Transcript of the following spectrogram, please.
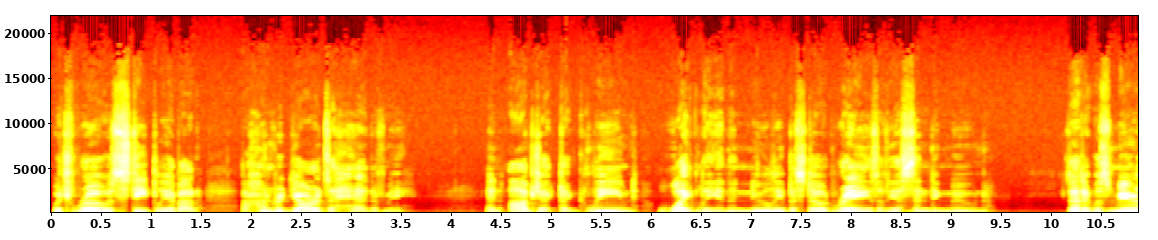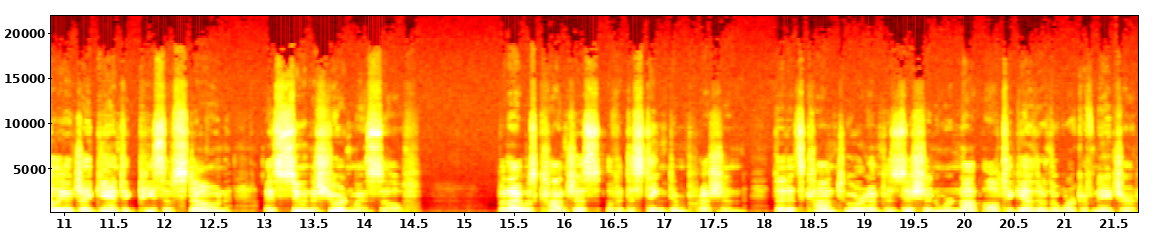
which rose steeply about a hundred yards ahead of me, an object that gleamed whitely in the newly bestowed rays of the ascending moon. That it was merely a gigantic piece of stone I soon assured myself but I was conscious of a distinct impression that its contour and position were not altogether the work of nature.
